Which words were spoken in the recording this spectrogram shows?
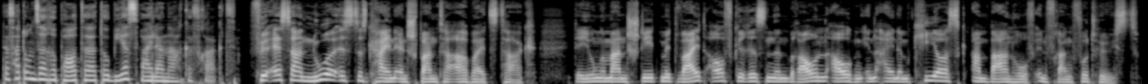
das hat unser Reporter Tobias Weiler nachgefragt. Für Esser nur ist es kein entspannter Arbeitstag. Der junge Mann steht mit weit aufgerissenen braunen Augen in einem Kiosk am Bahnhof in Frankfurt Höchst.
